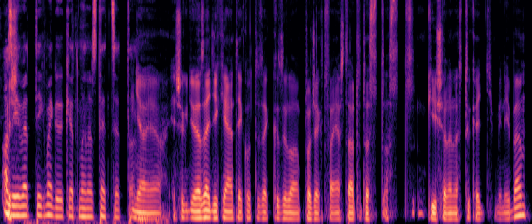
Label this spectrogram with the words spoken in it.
Azért És- vették meg őket, mert az tetszett. A... Ja, ja. És ugye az egyik játékot ezek közül a Project Firestartot, azt, azt ki is elemeztük egy miniben.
